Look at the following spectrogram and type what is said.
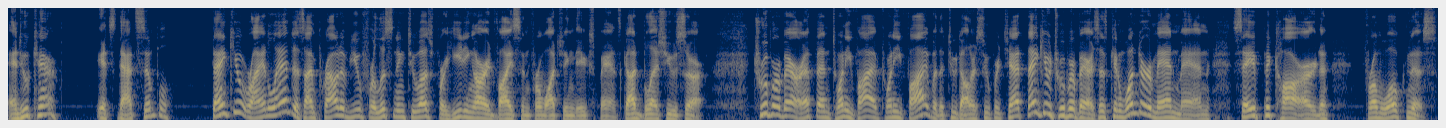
and who care. It's that simple. Thank you, Ryan Landis. I'm proud of you for listening to us, for heeding our advice, and for watching The Expanse. God bless you, sir. Trooper Bear FN2525 with a $2 super chat. Thank you, Trooper Bear. Says, Can Wonder Man Man save Picard from wokeness?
